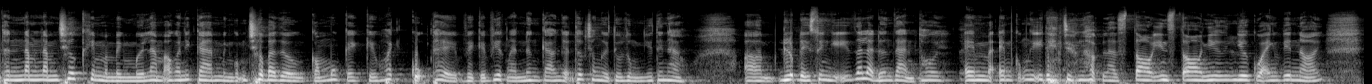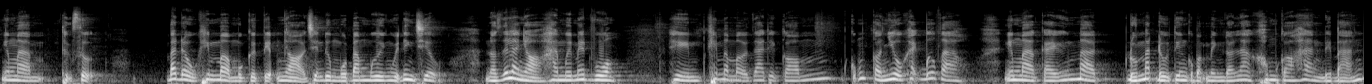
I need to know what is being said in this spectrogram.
thân 5 năm trước khi mà mình mới làm Organica mình cũng chưa bao giờ có một cái kế hoạch cụ thể về cái việc là nâng cao nhận thức cho người tiêu dùng như thế nào. À, lúc đấy suy nghĩ rất là đơn giản thôi. Em em cũng nghĩ đến trường hợp là store in store như như của anh Viên nói. Nhưng mà thực sự bắt đầu khi mở một cửa tiệm nhỏ trên đường 130 Nguyễn Đình Chiểu nó rất là nhỏ 20 mét vuông. Thì khi mà mở ra thì có cũng có nhiều khách bước vào. Nhưng mà cái mà đối mặt đầu tiên của bọn mình đó là không có hàng để bán.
